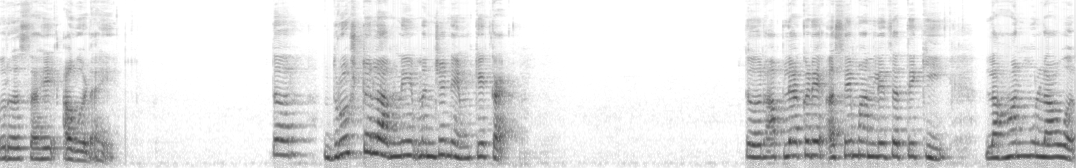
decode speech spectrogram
रस आहे आवड आहे. तर दृष्ट लागणे म्हणजे नेमके काय? तर आपल्याकडे असे मानले जाते की लहान मुलावर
